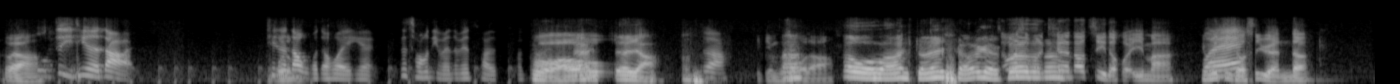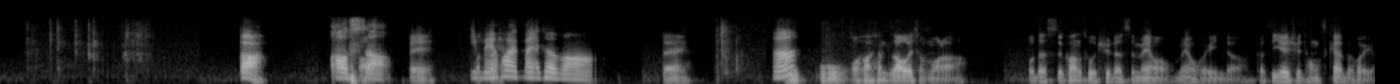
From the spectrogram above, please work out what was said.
对啊，我自己听得到哎、听得到我的回音诶，是从你们那边传。哇哎哦！对呀，对啊，一定不是我的啊。那我把它转小一点那为什么听得到自己的回音吗？因为地球是圆的。啊，哦，是哦，对你没换麦克风对，啊？我好像知道为什么了。我的实况出去的是没有没有回音的，可是也许从 Skype 会有。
